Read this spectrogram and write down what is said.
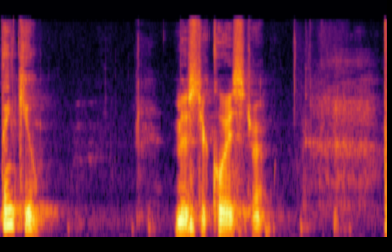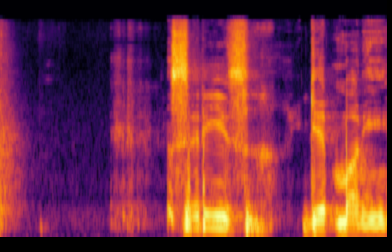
Thank you. Mr. Koistra? Cities get money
